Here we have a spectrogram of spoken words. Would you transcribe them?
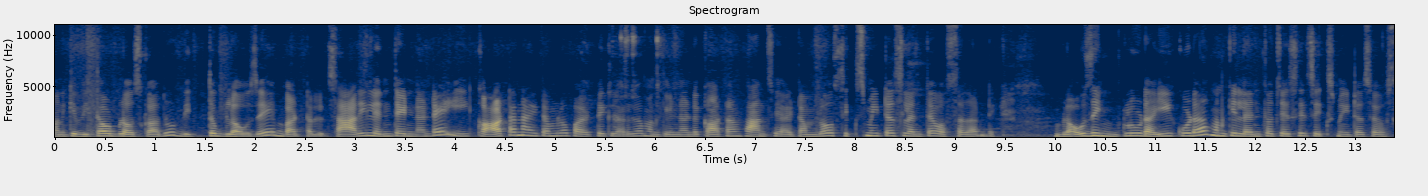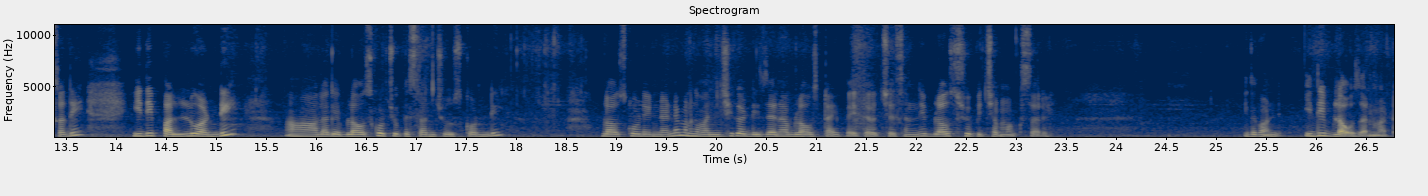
మనకి వితౌట్ బ్లౌజ్ కాదు విత్ బ్లౌజే బట్టలు. శారీ లెంత్ ఏంటంటే ఈ కాటన్ ఐటెంలో పర్టికులర్గా మనకి ఏంటంటే కాటన్ ఫ్యాన్సీ ఐటెంలో సిక్స్ మీటర్స్ లెంతే వస్తుందండి. బ్లౌజ్ ఇంక్లూడ్ అయ్యి కూడా మనకి లెంత్ వచ్చేసి సిక్స్ మీటర్సే వస్తుంది. ఇది పళ్ళు అండి. అలాగే బ్లౌజ్ కూడా చూపిస్తాను చూసుకోండి. బ్లౌజ్ కూడా ఏంటంటే మనకు మంచిగా డిజైనర్ బ్లౌజ్ టైప్ అయితే వచ్చేసింది. బ్లౌజ్ చూపించాము ఒకసారి. ఇదిగోండి ఇది బ్లౌజ్ అనమాట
